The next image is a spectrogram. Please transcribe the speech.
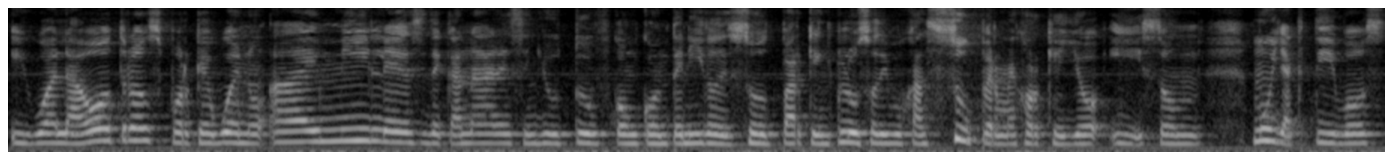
igual a otros, porque bueno, hay miles de canales en YouTube con contenido de South Park que incluso dibujan súper mejor que yo y son muy activos.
